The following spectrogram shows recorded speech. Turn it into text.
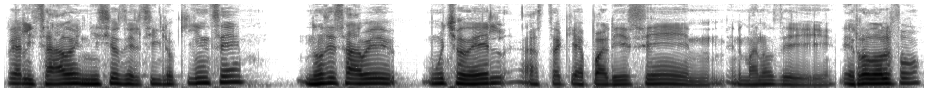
realizado a inicios del siglo XV. No se sabe mucho de él hasta que aparece en, en manos de, de Rodolfo.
